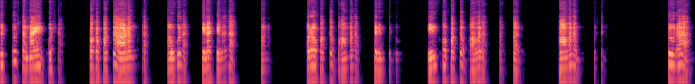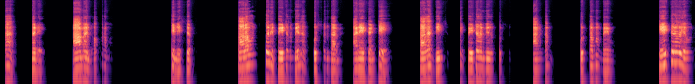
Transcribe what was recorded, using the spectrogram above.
చుట్టూ సన్నాయి ఘోష. ఒక పక్క ఆడంగుల నవ్వుల కిలకిలల ధ్వనం. మరో పక్క బామల పచ్చరింపులు ఇంకో పక్క బావల సరసాలు. భామల ముసి చుట్టూరా అంతా సందడే ఆమె లోపల నిశ్శబ్దం. తల ఉంచుకొని పీటల మీద కూర్చుందామె అనే కంటే తల దించుకొని పీటల మీద కూర్చుంది. అనడం ఉత్తమమేమో. చేతిలో ఎవరు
